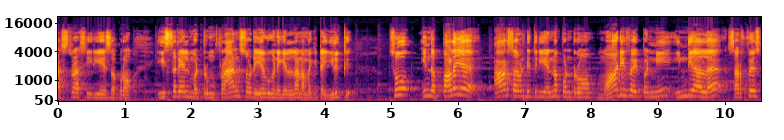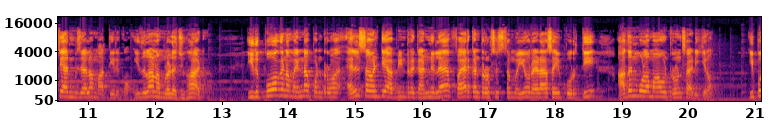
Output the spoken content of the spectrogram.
ஆஸ்ட்ரா சீரியஸ் அப்புறம் இஸ்ரேல் மற்றும் ஃப்ரான்ஸோட ஏவுகணைகள்லாம் நம்மக்கிட்ட இருக்குது ஸோ இந்த பழைய ஆர் செவன்ட்டி த்ரீ என்ன பண்ணுறோம் மாடிஃபை பண்ணி இந்தியாவில் சர்ஃபேஸ் ஏர் மிசைலாக மாற்றிருக்கோம் இதெல்லாம் நம்மளோட ஜுஹாட். இது போக நம்ம என்ன பண்ணுறோம் எல் செவன்ட்டி அப்படின்ற கண்ணில் ஃபயர் கண்ட்ரோல் சிஸ்டமையும் ரேடாஸையும் பொருத்தி அதன் மூலமாகவும் ட்ரோன்ஸ் அடிக்கிறோம். இப்போ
